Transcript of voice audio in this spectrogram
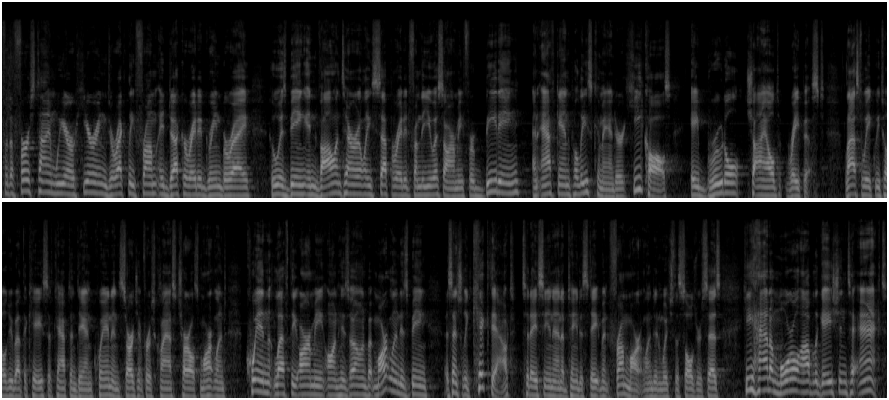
For the first time, we are hearing directly from a decorated Green Beret who is being involuntarily separated from the U.S. Army for beating an Afghan police commander he calls a brutal child rapist. Last week, we told you about the case of Captain Dan Quinn and Sergeant First Class Charles Martland. Quinn left the Army on his own, but Martland is being essentially kicked out. Today, CNN obtained a statement from Martland in which the soldier says he had a moral obligation to act.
